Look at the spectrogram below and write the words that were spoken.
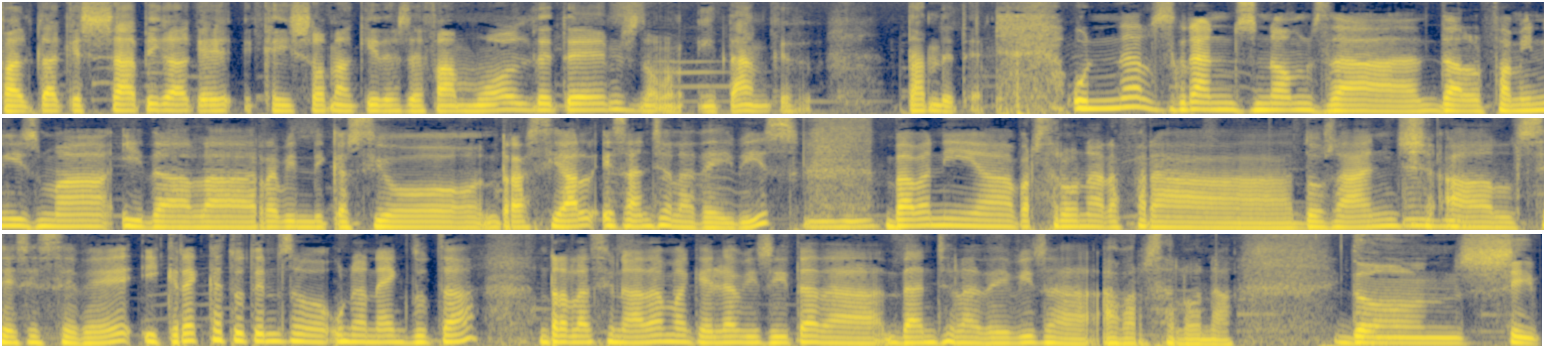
falta que sàpiga que, que hi som aquí des de fa molt de temps, no? i tant, que tant de temps. Un dels grans noms de, del feminisme i de la reivindicació racial és Angela Davis. Mhm. Va venir a Barcelona ara farà dos anys al CCCB i crec que tu tens una anècdota relacionada amb aquella visita de- d'Angela Davis a, a Barcelona. Doncs sí,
